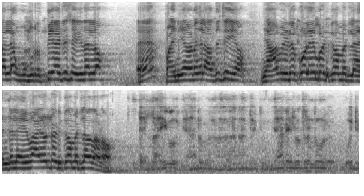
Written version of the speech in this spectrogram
നല്ല വൃത്തിയായിട്ട് ചെയ്തല്ലോ. ഏ? പനിയാണെങ്കിൽ അത് ചെയ്യാം. ഞാൻ വീഡിയോ കോൾ ചെയ്യുമ്പോൾ എടുക്കാൻ പറ്റില്ല. എന്റെ ലൈവ് ആയതുകൊണ്ട് എടുക്കാൻ പറ്റില്ല എന്നാണോ? ലൈവ് ഞാൻ ഞാൻ എഴുപത്തിരണ്ട് ഒരു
